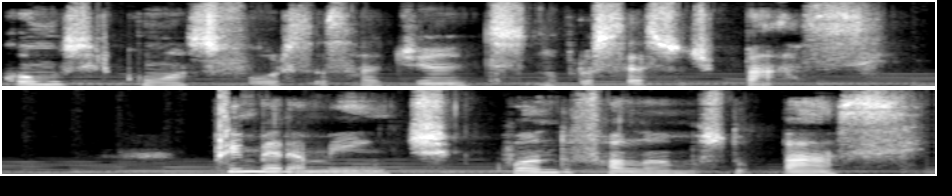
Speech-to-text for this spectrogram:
como circulam as forças radiantes no processo de passe. Primeiramente, quando falamos do passe,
